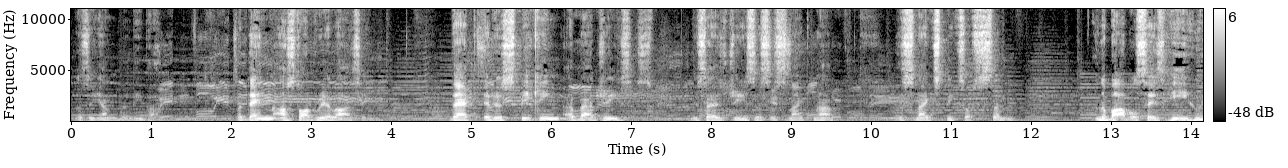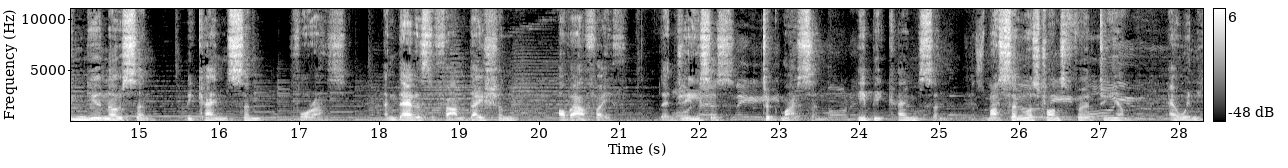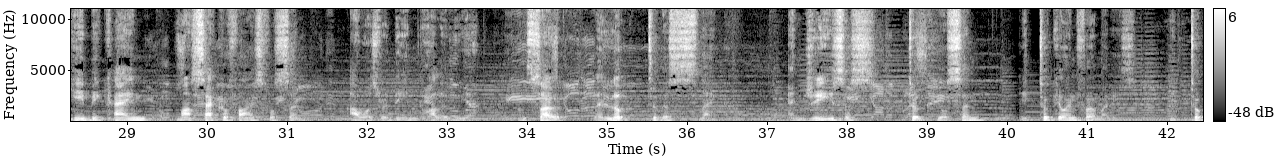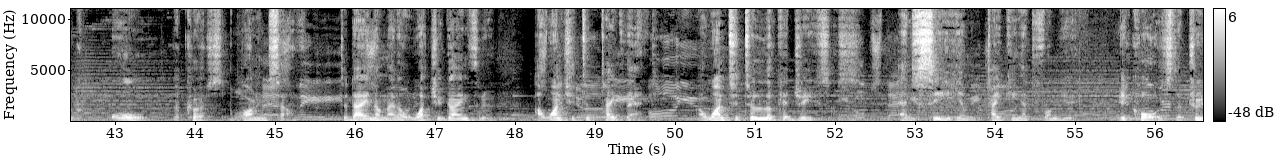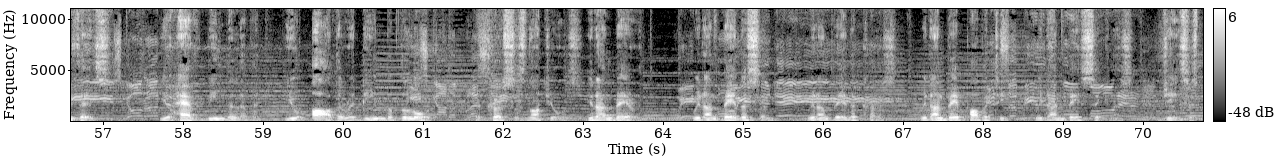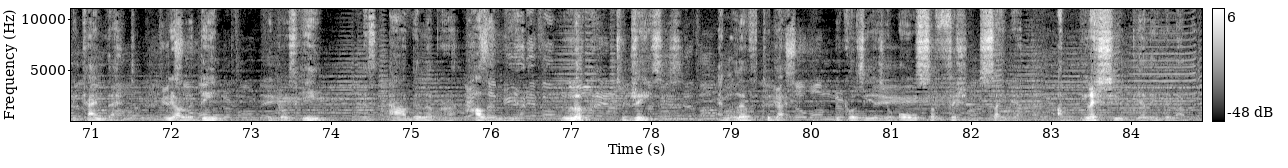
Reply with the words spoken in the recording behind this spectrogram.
as a young believer. But then I start realizing that it is speaking about Jesus. You say, is Jesus a snake? No. The snake speaks of sin. And the Bible says, He who knew no sin became sin for us. And that is the foundation of our faith that Jesus took my sin. He became sin. My sin was transferred to Him. And when He became my sacrifice for sin, I was redeemed. Hallelujah. And so they looked to the snake. And Jesus took your sin, He took your infirmities, He took all the curse upon Himself. Today, no matter what you're going through, I want you to take that. I want you to look at Jesus and see Him taking it from you. Because the truth is, you have been delivered. You are the redeemed of the Lord. The curse is not yours. You don't bear it. We don't bear the sin. We don't bear the curse. We don't bear poverty. We don't bear sickness. Jesus became that. We are redeemed because He is our deliverer. Hallelujah. Look to Jesus and live today because He is your all sufficient Savior. I bless you, dearly beloved.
